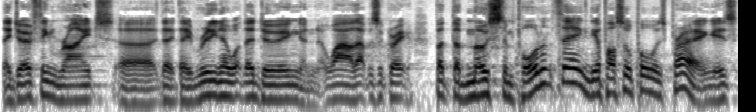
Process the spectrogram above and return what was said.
they do everything right, uh, they, they, really know what they're doing, and wow, that was a great. But the most important thing the Apostle Paul was praying is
